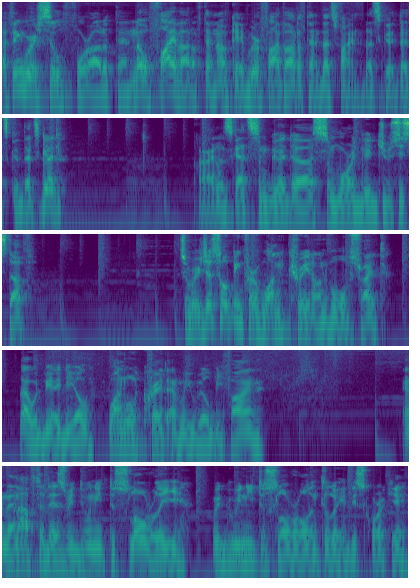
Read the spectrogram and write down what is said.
I think we're still 4 out of 10. No, 5 out of 10. Okay, we're 5 out of 10. That's fine. That's good. That's good. That's good. All right, let's get some good, uh, some more good juicy stuff. So we're just hoping for one crit on wolves, right? That would be ideal. One little crit and we will be fine. And then after this, we do need to slowly... We, we need to slow roll until we hit this Corki.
